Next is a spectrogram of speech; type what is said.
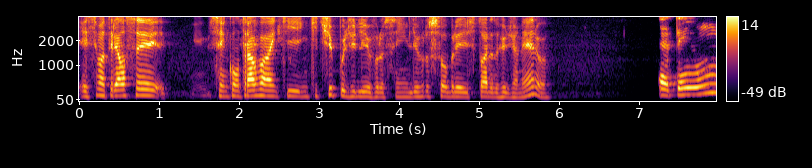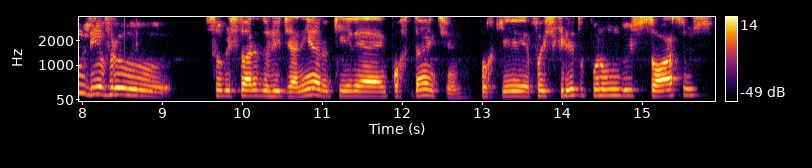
Esse material você, você encontrava em que, em que tipo de livro? Assim, livros sobre história do Rio de Janeiro? É, tem um livro sobre história do Rio de Janeiro que ele é importante porque foi escrito por um dos sócios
